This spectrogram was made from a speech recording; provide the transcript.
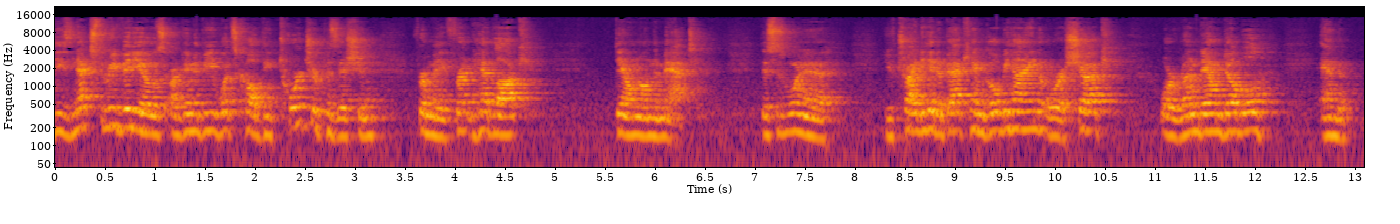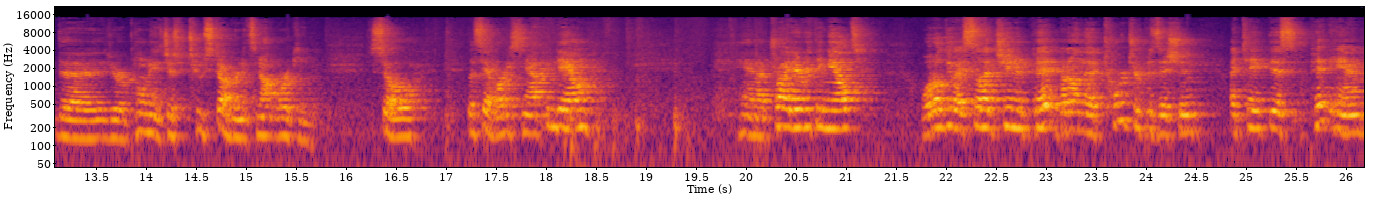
these next three videos are going to be what's called the torture position from a front headlock down on the mat. This is when a, you've tried to hit a backhand go behind or a shuck or run down double and the, the, your opponent is just too stubborn, it's not working. So let's say I've already snapped him down and I've tried everything else. What I'll do, I still have chin and pit, but on the torture position, I take this pit hand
